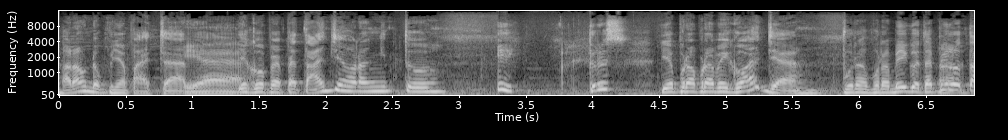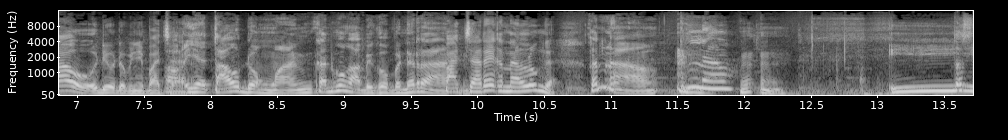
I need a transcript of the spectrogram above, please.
orang udah punya pacar. Iya. Ya gue pepet aja orang itu. ih terus Ya pura-pura bego aja. pura-pura bego tapi lo tahu dia udah punya Oh pacar iya tahu dong man, kan gue nggak bego beneran. pacarnya kenal lu nggak Kenal. kenal Ih. Terus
